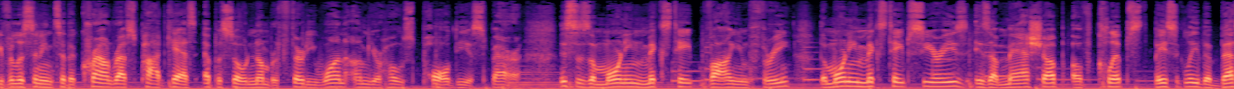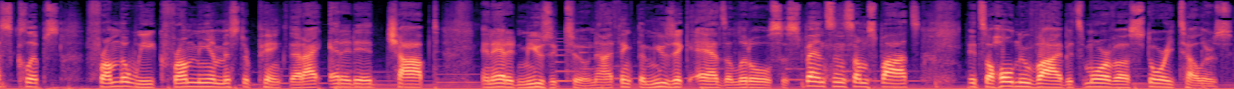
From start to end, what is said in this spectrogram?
you for listening to the Crown Refs Podcast, episode number 31. I'm your host, Paul Diaspara. This is a morning mixtape, volume three. The morning mixtape series is a mashup of clips, basically the best clips from the week from me and Mr. Pink that I edited, chopped, and added music to. Now, I think the music adds a little suspense in some spots. It's a whole new vibe. It's more of a storyteller's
